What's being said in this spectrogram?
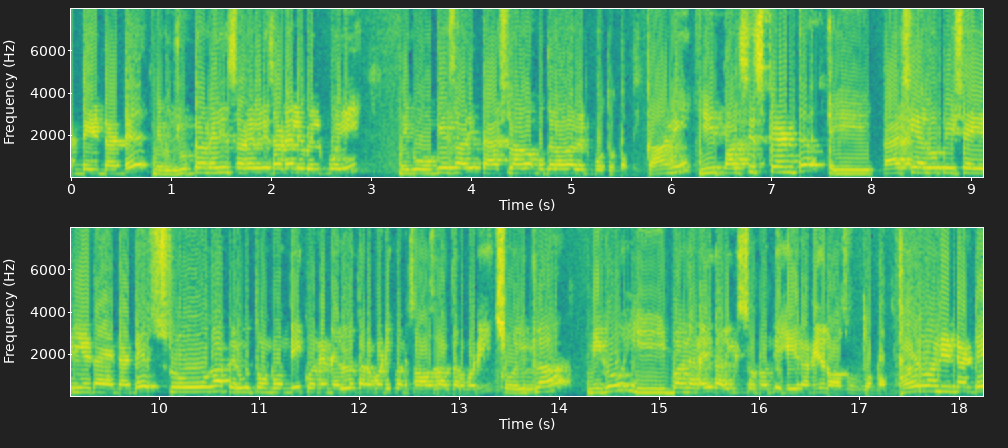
అంటే ఏంటంటే మీకు జుట్టు అనేది సడన్లీ సడన్లీ వెళ్ళిపోయి మీకు ఒకేసారి ప్యాచ్ లాగా ముద్దలాగా వెళ్ళిపోతుంటుంది. కానీ ఈ పర్సిస్టెంట్ ఈ ప్యాచి అలోపేషియా ఏరియేటా ఏంటంటే స్లోగా పెరుగుతుంటుంది కొన్ని నెలల తరబడి కొన్ని సంవత్సరాల తరబడి. సో ఇట్లా మీకు ఈ ఇబ్బంది అనేది కలిగిస్తుంటుంది. హెయిర్ అనేది లాస్ అవుతుంటుంది. థర్డ్ వన్ ఏంటంటే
